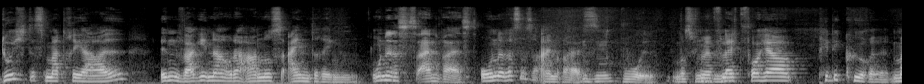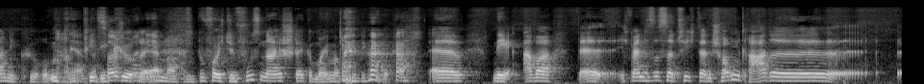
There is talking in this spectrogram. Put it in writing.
durch das Material in Vagina oder Anus eindringen Ohne dass es einreißt. ohne dass es einreißt. Mhm. Wohl. Muss mir vielleicht vorher Pediküre, Maniküre machen. Ja, das Pediküre. eh ja. machen. Bevor ich den Fuß stecke, mach ich mal Pediküre. äh, nee, aber äh, ich meine, das ist natürlich dann schon gerade, äh,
